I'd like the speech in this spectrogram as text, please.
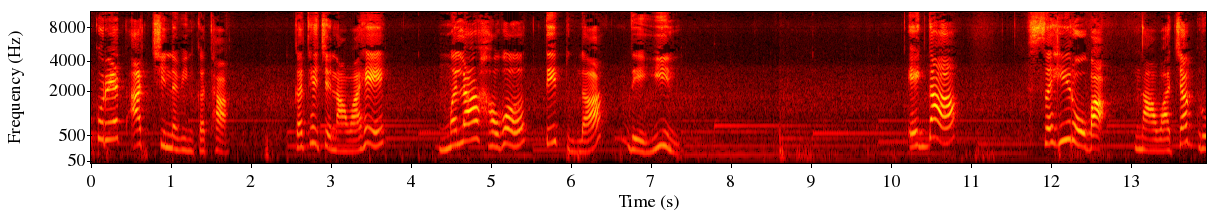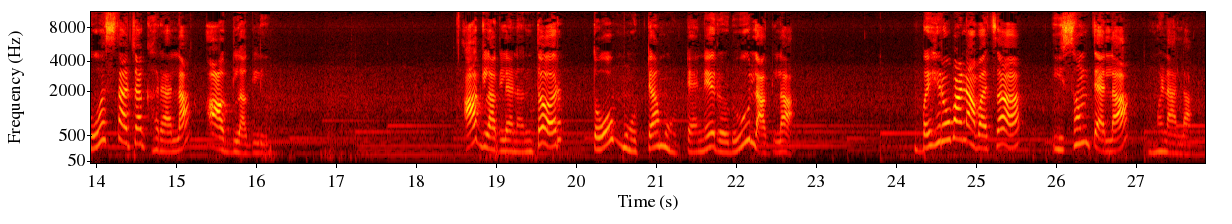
करूयात आजची नवीन कथा. कथेचे नाव आहे मला हवं ते तुला देईन. एकदा सहिरोबा नावाच्या गृहस्थाच्या घराला आग लागली. आग लागल्यानंतर तो मोठ्या मोठ्याने रडू लागला. बहिरोबा नावाचा इसम त्याला म्हणाला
